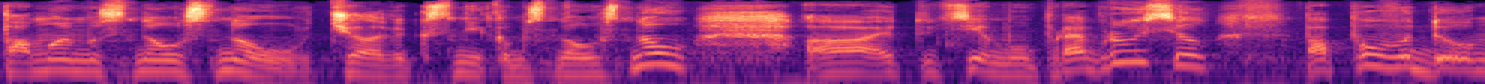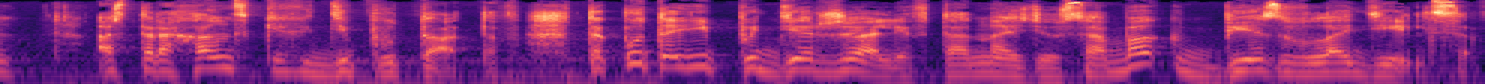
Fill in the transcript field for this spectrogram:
по-моему, Сноу Сноу, человек с ником Сноу Сноу, эту тему пробросил по поводу астраханских депутатов. Так вот, они поддержали эвтаназию собак без владельцев.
